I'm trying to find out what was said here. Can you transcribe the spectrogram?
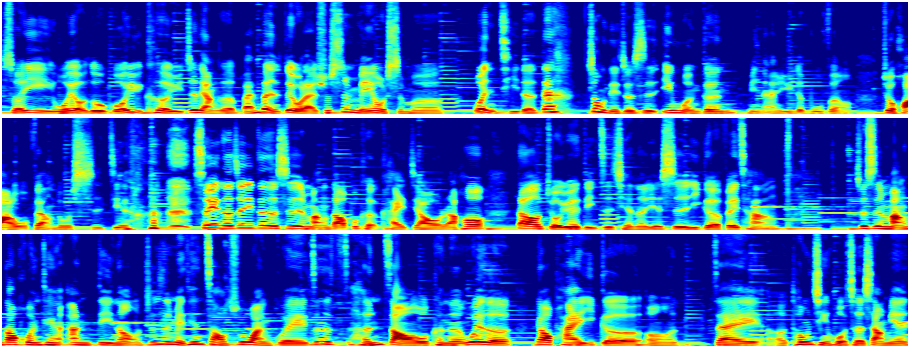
所以我有录国语、客语这两个版本，对我来说是没有什么。问题的，但重点就是英文跟闽南语的部分哦，就花了我非常多时间，所以呢，最近真的是忙到不可开交。然后到九月底之前呢，也是一个非常就是忙到昏天暗地那种，就是每天早出晚归，真的很早。我可能为了要拍一个呃。在呃通勤火车上面，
